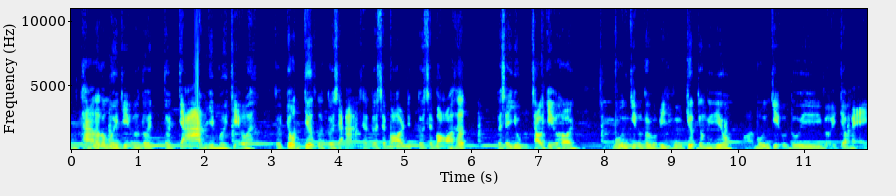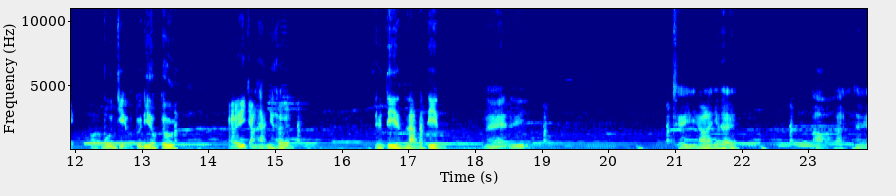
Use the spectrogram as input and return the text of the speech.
một tháng tôi có 10 triệu tôi tôi trả anh gì 10 triệu à. Tôi chốt trước là tôi sẽ tôi sẽ bỏ tôi sẽ bỏ hết. Tôi sẽ dùng 6 triệu thôi. 4 triệu tôi gửi, gửi trước cho người yêu 4 triệu tôi gửi cho mẹ 4 triệu tôi đi đầu tư. Đấy chẳng hạn như thế. Để tiền làm ra tiền. Đấy thì thì nó là như thế. Ờ à, là như thế.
